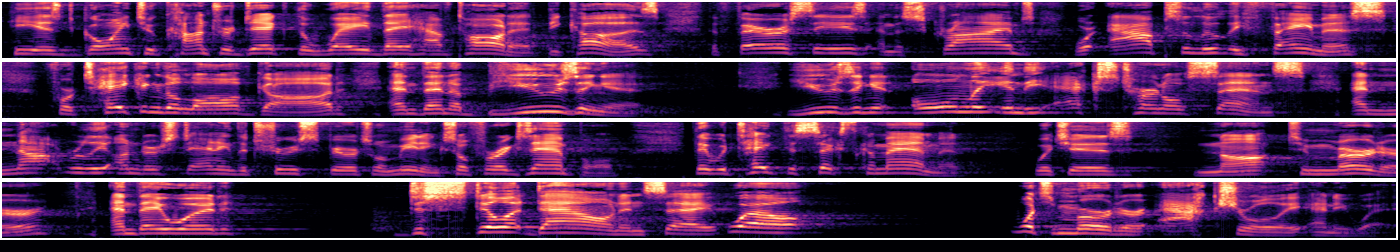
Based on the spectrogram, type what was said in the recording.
He is going to contradict the way they have taught it because the Pharisees and the scribes were absolutely famous for taking the law of God and then abusing it using it only in the external sense and not really understanding the true spiritual meaning. So, for example, they would take the sixth commandment, which is not to murder, and they would distill it down and say, well, what's murder actually anyway?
